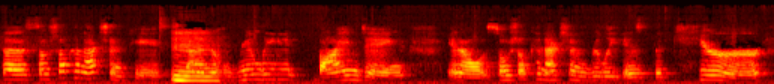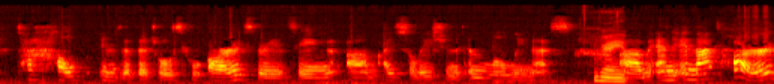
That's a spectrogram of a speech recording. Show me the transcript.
the social connection piece mm. and really finding you know social connection really is the cure to help individuals who are experiencing um, isolation and loneliness. Right. Um, and, and that's hard.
